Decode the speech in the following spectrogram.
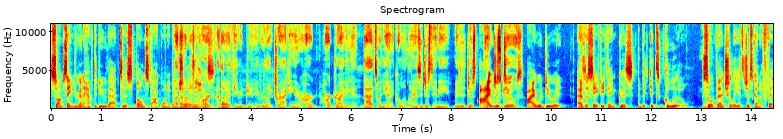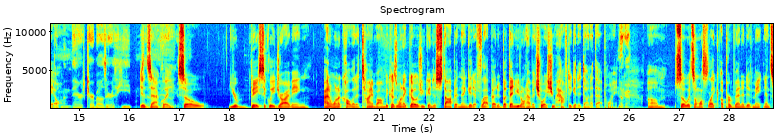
So I'm saying you're going to have to do that to this bone stock one eventually. I thought it was anyways. hard. I thought if you were, you were like tracking it or hard hard driving it, that's when you had a coolant line. Is it just any? Is it just? I it would just do. goes? I would do it as a safety thing because it's glue. So eventually, it's just going to fail. When there's turbos, there's heat. so, Exactly. yeah. So you're basically driving. I don't want to call it a time bomb because when it goes, you can just stop it and then get it flatbedded. But then you don't have a choice. You have to get it done at that point. Okay. Um, so it's almost like a preventative maintenance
